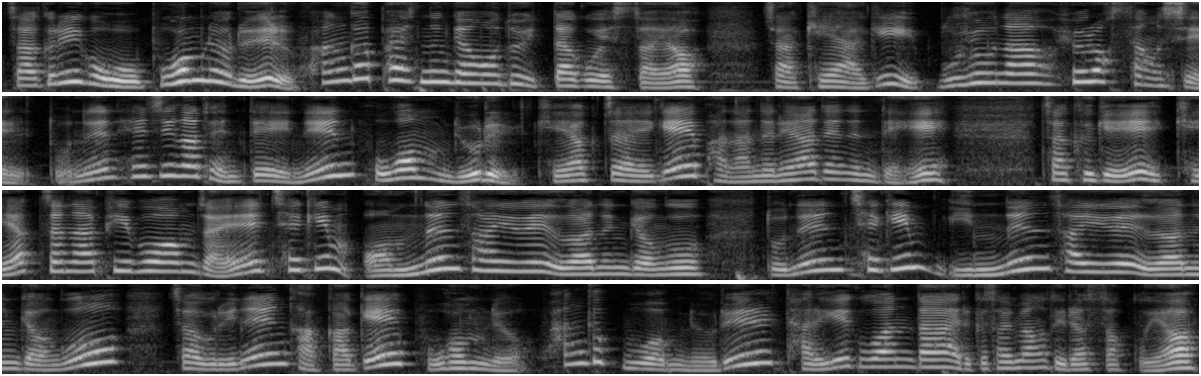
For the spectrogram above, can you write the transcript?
자, 그리고 보험료를 환급하시는 경우도 있다고 했어요. 자, 계약이 무효나 효력 상실 또는 해지가 된 때에는 보험료를 계약자에게 반환을 해야 되는데, 자, 그게 계약자나 피보험자의 책임 없는 사유에 의하는 경우 또는 책임 있는 사유에 의하는 경우, 자, 우리는 각각의 보험료, 환급보험료를 다르게 구한다. 이렇게 설명드렸었고요.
